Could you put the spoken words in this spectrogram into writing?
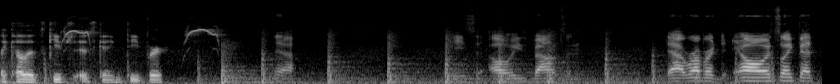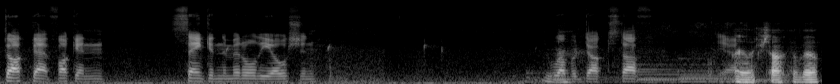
Like how it keeps it's getting deeper. Yeah. He's oh he's bouncing. That rubber. Oh, it's like that duck that fucking sank in the middle of the ocean. The Yeah. rubber duck stuff. Yeah. I know what you're talking about.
